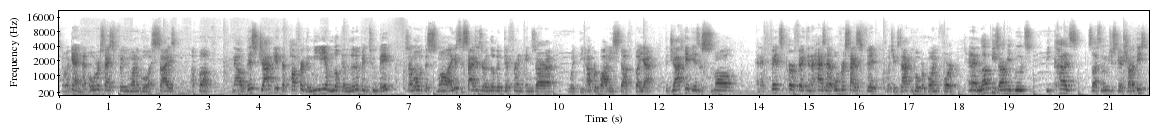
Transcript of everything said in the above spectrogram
So again, that oversized fit, you wanna go a size above. Now this jacket, the puffer, the medium looked a little bit too big. So I went with the small. I guess the sizes are a little bit different in Zara with the upper body stuff. But yeah, the jacket is a small and it fits perfect and it has that oversized fit, which is exactly what we're going for. And I love these army boots because, so let me just get a shot of these.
